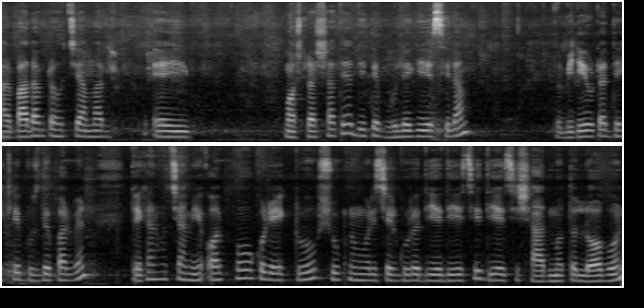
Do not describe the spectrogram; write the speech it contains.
আর বাদামটা হচ্ছে আমার এই মশলার সাথে দিতে ভুলে গিয়েছিলাম। তো ভিডিওটা দেখলে বুঝতে পারবেন। তো এখানে হচ্ছে আমি অল্প করে একটু শুকনো মরিচের গুঁড়ো দিয়ে দিয়েছি দিয়েছি স্বাদ মতো লবণ।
